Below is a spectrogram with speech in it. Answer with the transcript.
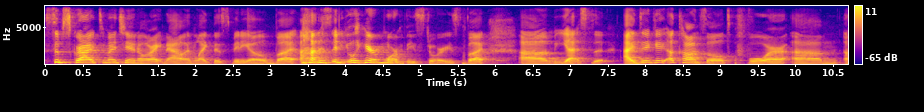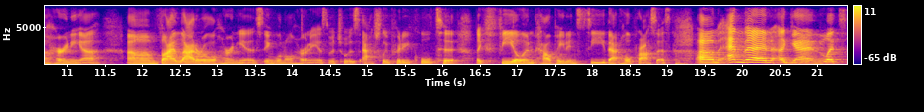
subscribe to my channel right now and like this video. But honestly, you'll hear more of these stories. But um, yes, I did get a consult for um, a hernia. um, bilateral hernias, inguinal hernias, which was actually pretty cool to like feel and palpate and see that whole process. Um, and then again, let's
